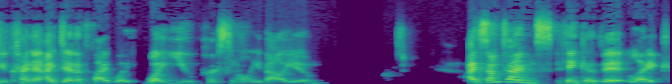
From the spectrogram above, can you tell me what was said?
to kind of identify what what you personally value. I sometimes think of it like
